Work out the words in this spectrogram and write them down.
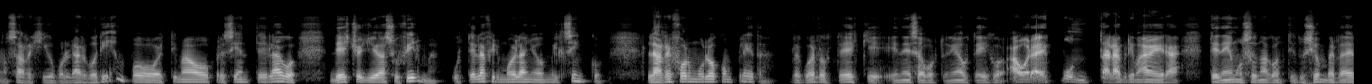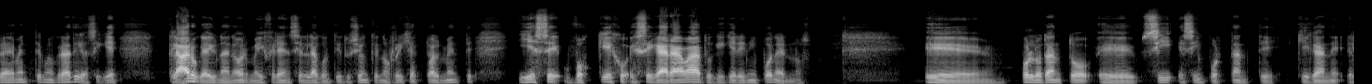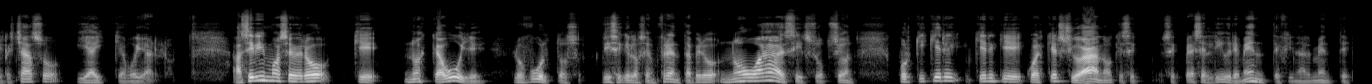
Nos ha regido por largo tiempo, estimado presidente Lago. De hecho, lleva su firma. Usted la firmó el año 2005. La reformuló completa. Recuerda ustedes que en esa oportunidad usted dijo, ahora despunta la primavera, tenemos una constitución verdaderamente democrática. Así que, claro que hay una enorme diferencia en la constitución que nos rige actualmente y ese bosquejo, ese garabato que quieren imponernos. Eh, por lo tanto, eh, sí es importante que gane el rechazo y hay que apoyarlo. Asimismo aseveró que no escabulle los bultos, dice que los enfrenta, pero no va a decir su opción, porque quiere, quiere que cualquier ciudadano que se, se exprese libremente finalmente,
